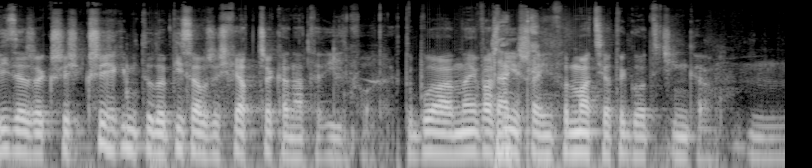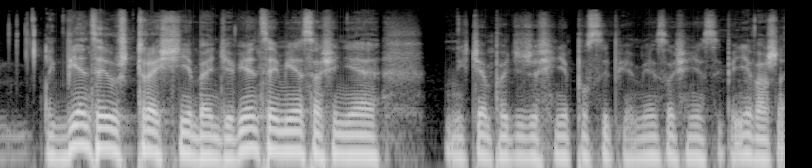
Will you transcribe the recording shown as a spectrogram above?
Widzę, że Krzyś, Krzysiek mi tu dopisał, że świat czeka na te info. Tak? To była najważniejsza tak. informacja tego odcinka. Mm. Więcej już treści nie będzie, więcej mięsa się nie, nie chciałem powiedzieć, że się nie posypie, mięso się nie sypie, nieważne.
